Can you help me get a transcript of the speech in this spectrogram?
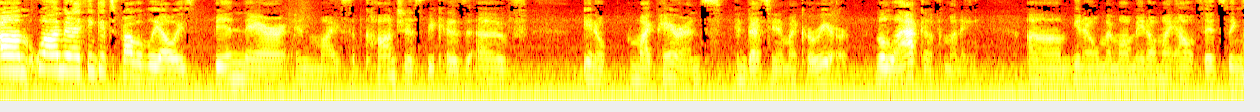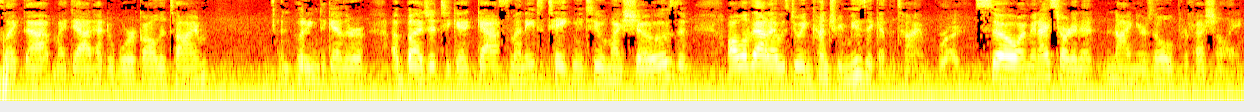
Um, well, I mean, I think it's probably always been there in my subconscious because of, you know, my parents investing in my career, the lack of money. Um, you know, my mom made all my outfits, things like that. My dad had to work all the time and putting together a budget to get gas money to take me to my shows and all of that. I was doing country music at the time. Right. So, I mean, I started at nine years old professionally.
